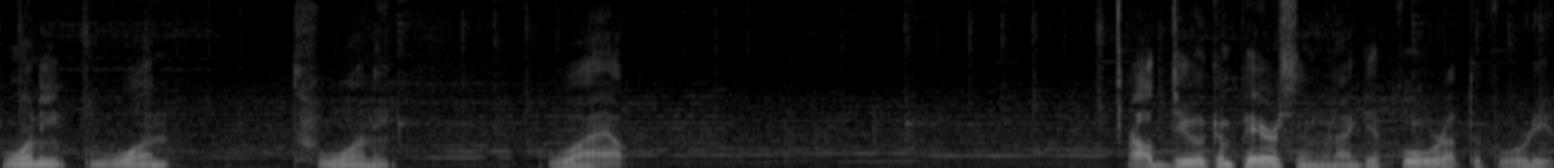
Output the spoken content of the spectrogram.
2120. Wow. I'll do a comparison when I get 4 up to 40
